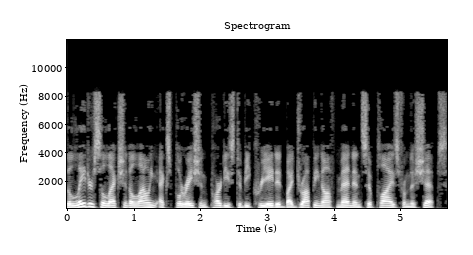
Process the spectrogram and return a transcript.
the later selection allowing exploration parties to be created by dropping off men and supplies from the ships.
